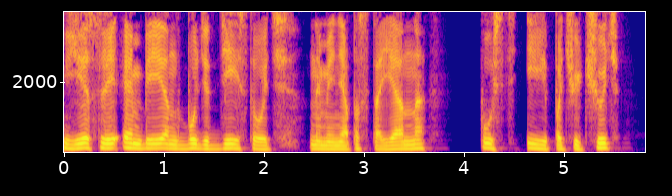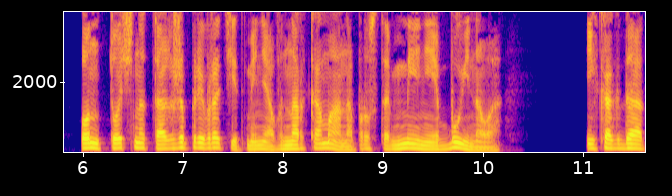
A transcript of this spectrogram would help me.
Если эмбиент будет действовать на меня постоянно, пусть и по чуть-чуть, он точно так же превратит меня в наркомана, просто менее буйного. И когда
